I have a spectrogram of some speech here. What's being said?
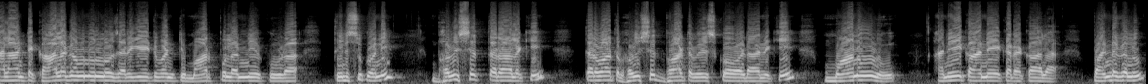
అలాంటి కాలగమనంలో జరిగేటువంటి మార్పులన్నీ కూడా తెలుసుకొని భవిష్యత్ తరాలకి తర్వాత భవిష్యత్ బాట వేసుకోవడానికి మానవుడు అనేక అనేక రకాల పండుగలు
